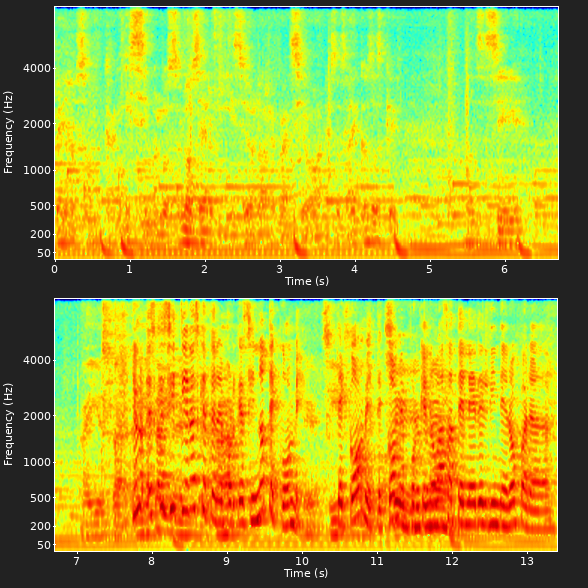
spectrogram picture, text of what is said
pero son carísimos los, los servicios, las refacciones, o sea, hay cosas que, entonces sí, ahí está. Yo, ahí es está que sí el- tienes que tener, porque si no te come. Eh, sí, te sí. come, te come, Sí, porque no vas a tener el dinero para...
